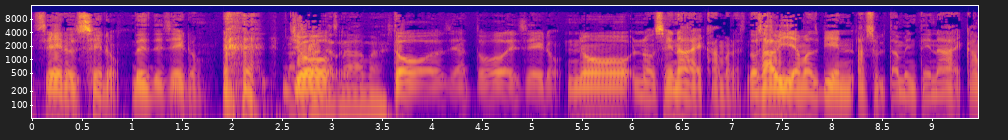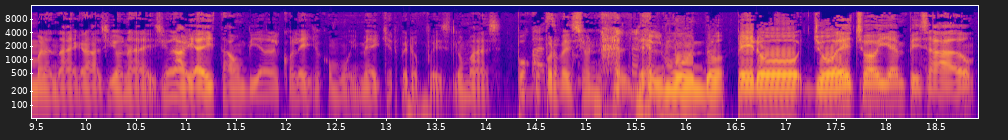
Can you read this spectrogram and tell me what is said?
Cero, cero, desde cero. Yo, todo, o sea, todo de cero. No, no sé nada de cámaras. No sabía más bien absolutamente nada de cámaras, nada de grabación, nada de edición. Había editado un video en el colegio como maker, pero pues lo más poco profesional del mundo. Pero yo de hecho había empezado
